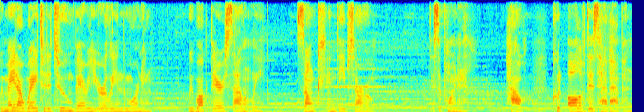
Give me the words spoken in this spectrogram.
We made our way to the tomb very early in the morning. We walked there silently, sunk in deep sorrow, disappointed. How could all of this have happened?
